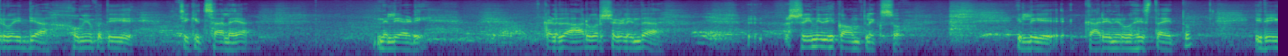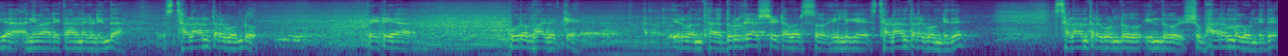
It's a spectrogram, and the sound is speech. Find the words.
ಜ್ಯೋತಿರ್ವೈದ್ಯ homeopathy ಚಿಕಿತ್ಸಾಲಯ ನೆಲ್ಲಿಯಾಡಿ. ಕಳೆದ ಆರು ವರ್ಷಗಳಿಂದ ಶ್ರೀನಿಧಿ ಕಾಂಪ್ಲೆಕ್ಸು ಇಲ್ಲಿ ಕಾರ್ಯನಿರ್ವಹಿಸ್ತಾ ಇತ್ತು. ಇದೀಗ ಅನಿವಾರ್ಯ ಕಾರಣಗಳಿಂದ ಸ್ಥಳಾಂತರಗೊಂಡು ಪೇಟೆಯ ಪೂರ್ವ ಭಾಗಕ್ಕೆ ಇರುವಂಥ ದುರ್ಗಾ ಶ್ರೀ ಟವರ್ಸು ಇಲ್ಲಿಗೆ ಸ್ಥಳಾಂತರಗೊಂಡಿದೆ. ಸ್ಥಳಾಂತರಗೊಂಡು ಇಂದು ಶುಭಾರಂಭಗೊಂಡಿದೆ.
